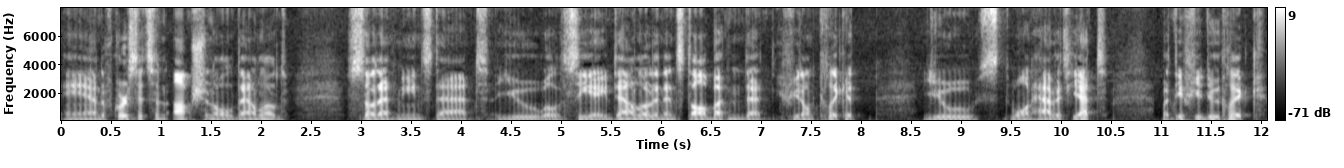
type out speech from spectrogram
And of course, it's an optional download. So that means that you will see a download and install button that if you don't click it, you won't have it yet. But if you do click,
